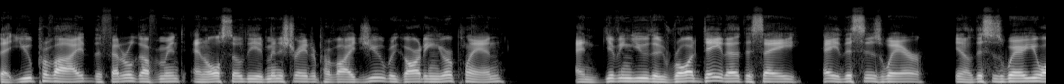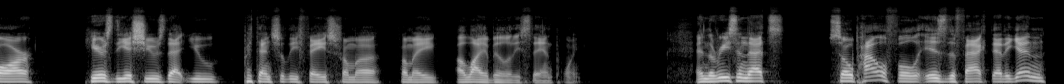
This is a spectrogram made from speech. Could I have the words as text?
that you provide the federal government and also the administrator provides you regarding your plan and giving you the raw data to say, hey, this is where, you know, this is where you are. Here's the issues that you potentially face from a from a, a liability standpoint. And the reason that's so powerful is the fact that again,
